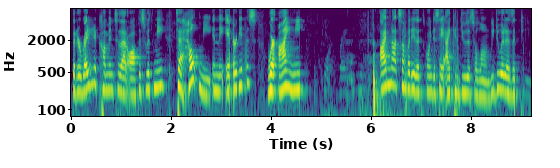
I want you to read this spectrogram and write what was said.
that are ready to come into that office with me to help me in the areas where I need I'm not somebody that's going to say, I can do this alone. We do it as a team.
